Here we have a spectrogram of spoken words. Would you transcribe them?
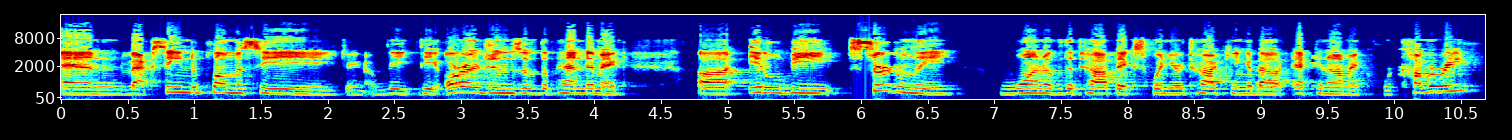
and vaccine diplomacy, you know, the, the origins of the pandemic. Uh, it'll be certainly one of the topics when you're talking about economic recovery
